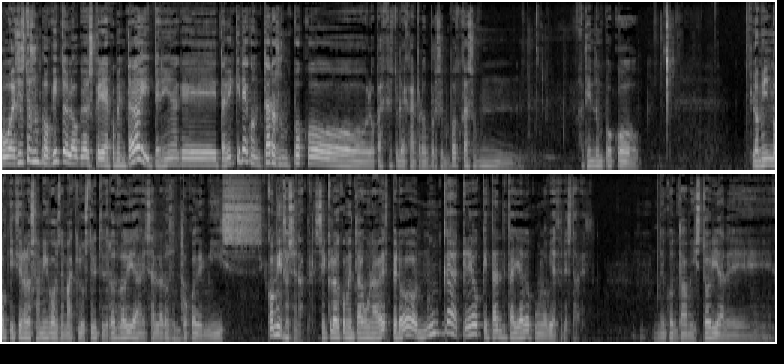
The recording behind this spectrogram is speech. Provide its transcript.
Pues esto es un poquito lo que os quería comentar hoy. Tenía que. También quería contaros un poco. Lo que es que esto lo voy a dejar para un próximo podcast. haciendo un poco. Lo mismo que hicieron los amigos de Mac Street el otro día. Es hablaros un poco de mis comienzos en Apple. Sé que lo he comentado alguna vez, pero nunca creo que tan detallado como lo voy a hacer esta vez. He contado mi historia de.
